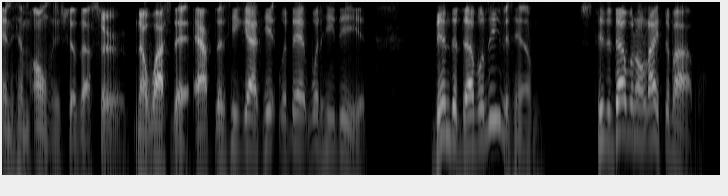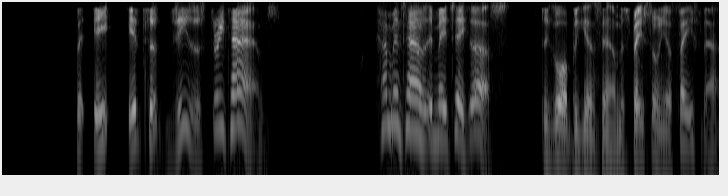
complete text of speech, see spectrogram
and him only shalt thou serve. Now watch that. After he got hit with that, what he did, then the devil leaveth him. See, the devil don't like the Bible. But it, it took Jesus three times. How many times it may take us to go up against him? It's based on your faith now.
